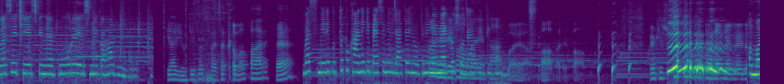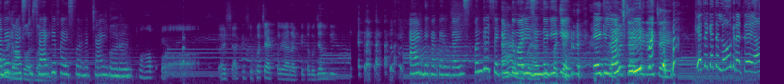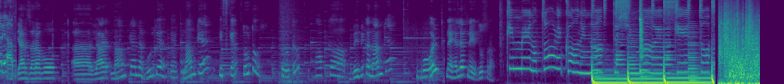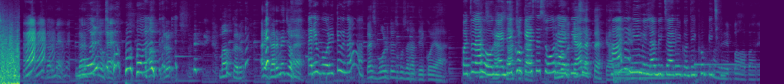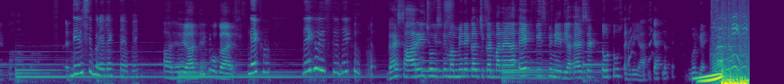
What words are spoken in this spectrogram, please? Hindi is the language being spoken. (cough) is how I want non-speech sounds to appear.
वैसे ही छह स्किन है पूरे इसमें कहाँ ढूंढ? क्या यूट्यूबर्स पैसा कमा पा रहे हैं? बस मेरे कुत्तों को खाने के पैसे मिल जाते हैं उतने में मैं खुश हो जाती हूँ। है। A mother has to sacrifice for her child. अरे पापा ऐसा कि सुपर चैट करो यार अंकिता को जल्दी। एड देखा करो गाइस 15 सेकंड तुम्हारी ज़िंदगी के एक लंच नहीं चाहिए। लोग रहते हैं यार यार यार जरा वो आ, यार नाम क्या है? मैं भूल गया। नाम क्या है? किसका? टोटो टोटो? आपका बेबी का नाम क्या है? बोल। नहीं हेल्प नहीं दूसरा। घर में घर में जो है। (laughs) माफ़ करो। अरे घर में जो है। अरे वोल्टू ना। गैस वोल्टेज को जरा देखो यार। पतला हो गया देखो कैसे सो रहा है को क्या लगता है? खाना नहीं मिला बेचारे को देखो पीछे। अरे बाबा अरे बाबा। दिल से बुरे लगता है बे अरे यार देखो गाइस देखो देखो इसको देखो। गाइस सारी जो इसने मम्मी ने कल चिकन बनाया एक पीस भी नहीं दिया। ऐसे टोटूस अरे यार क्या है? भूल गए।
